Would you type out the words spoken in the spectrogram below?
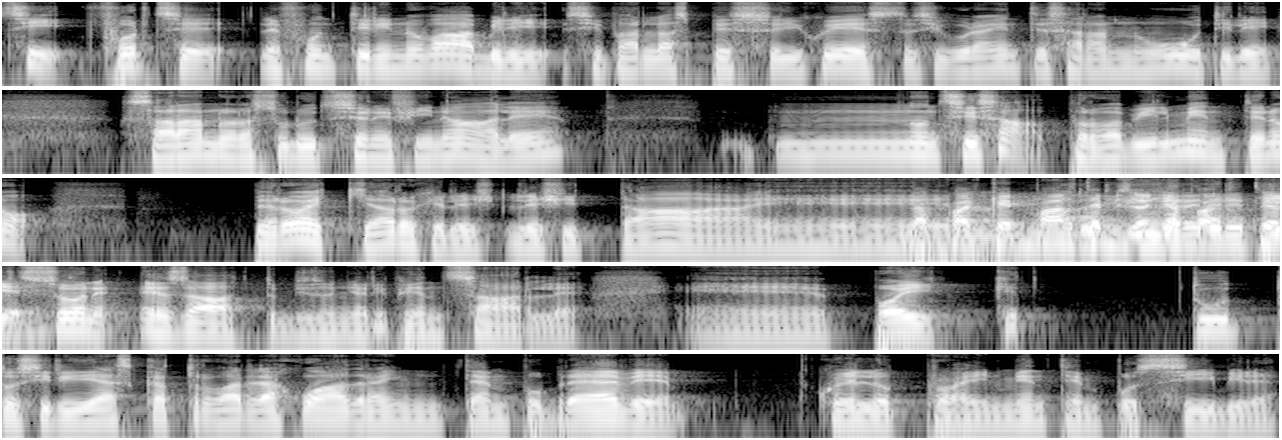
sì, forse le fonti rinnovabili, si parla spesso di questo, sicuramente saranno utili, saranno la soluzione finale? Mm, non si sa, probabilmente no. Però è chiaro che le, le città e da qualche parte bisogna delle persone, esatto, bisogna ripensarle. E poi che tutto si riesca a trovare la quadra in tempo breve, quello probabilmente è impossibile.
